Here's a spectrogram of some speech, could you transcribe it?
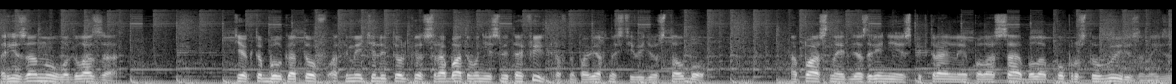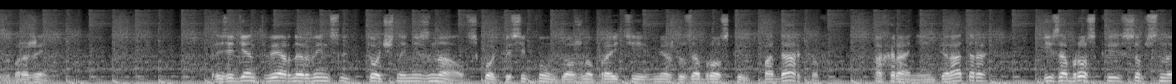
резануло глаза. Те, кто был готов, отметили только срабатывание светофильтров на поверхности видеостолбов. Опасная для зрения спектральная полоса была попросту вырезана из изображения. Президент Вернер Винцель точно не знал, сколько секунд должно пройти между заброской подарков охране императора и заброской, собственно,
